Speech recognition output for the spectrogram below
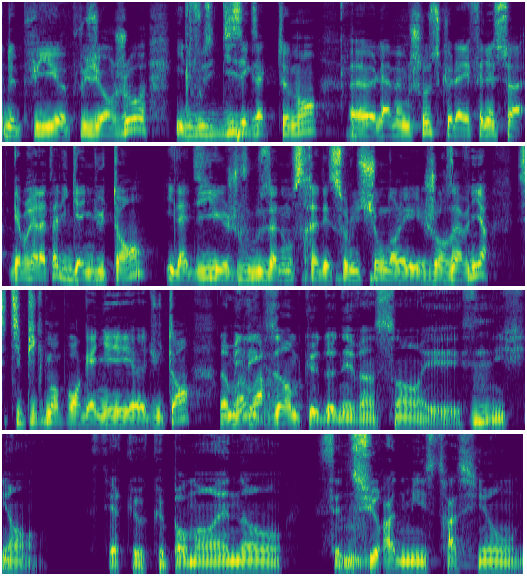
depuis plusieurs jours, ils vous disent exactement la même chose que la FNSEA. Gabriel Attal, il gagne du temps. Il a dit, je vous annoncerai des solutions dans les jours à venir. C'est typiquement pour gagner du temps. Non, mais l'exemple que donnait Vincent est signifiant. C'est-à-dire que, que pendant un an, cette suradministration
